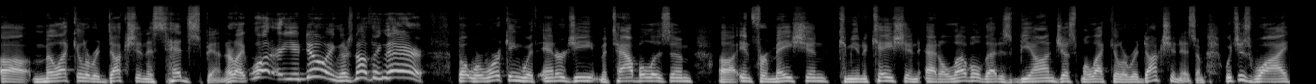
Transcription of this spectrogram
uh, molecular reductionist head spin. They're like, what are you doing? There's nothing there. But we're working with energy, metabolism, uh, information, communication at a level that is beyond just molecular reductionism, which is why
